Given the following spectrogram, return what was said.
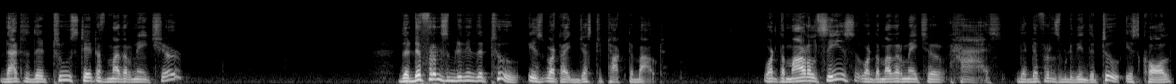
that is the true state of mother nature. The difference between the two is what I just talked about. What the model sees, what the mother nature has, the difference between the two is called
